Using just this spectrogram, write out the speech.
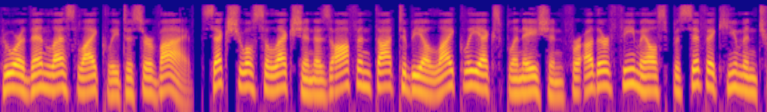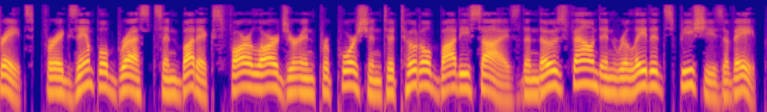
who are then less likely to survive. Sexual selection is often thought to be a likely explanation for other female-specific human traits, for example breasts and buttocks far larger in proportion to total body size than those found in related species of ape.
